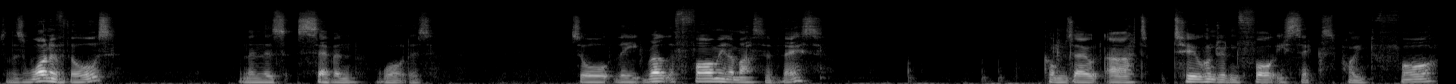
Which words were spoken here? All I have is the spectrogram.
So there's one of those, and then there's seven waters. So the relative formula mass of this comes out at 246.4.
